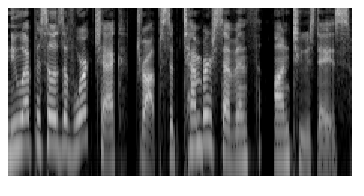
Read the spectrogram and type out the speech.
New episodes of Work Check drop September 7th on Tuesdays.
